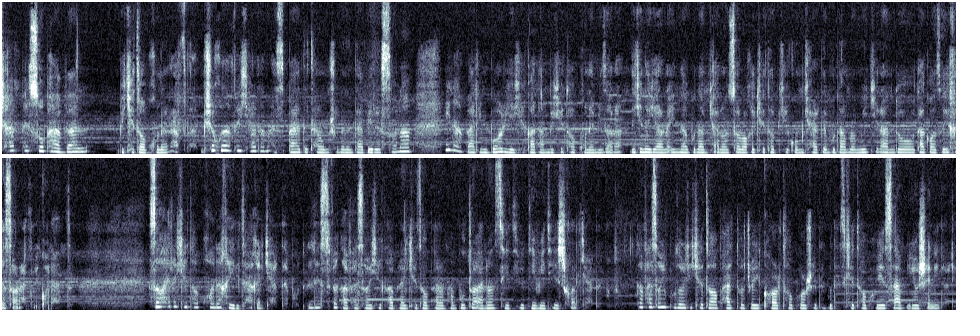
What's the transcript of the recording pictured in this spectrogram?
شب صبح اول به کتابخونه رفتم. پیش خودم فکر کردم از بعد تموم شدن دبیرستانم این اولین باریه که قدم به کتابخونه می‌ذارم. دیگه نگران این نبودم که الان سراغ کتابی که گم کرده بودم رو می‌گیرند و تقاضای خسارت می‌کنند. ظاهر کتابخانه خیلی تغییر کرده بود. نصف قفسهایی که قبلا کتاب در آنها بود را الان سیدی و دیویدی اشغال کرده بود. قفسهای بزرگ کتاب حتی جای کارتا پر شده بود از کتابهای سمعی و شنیداری.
